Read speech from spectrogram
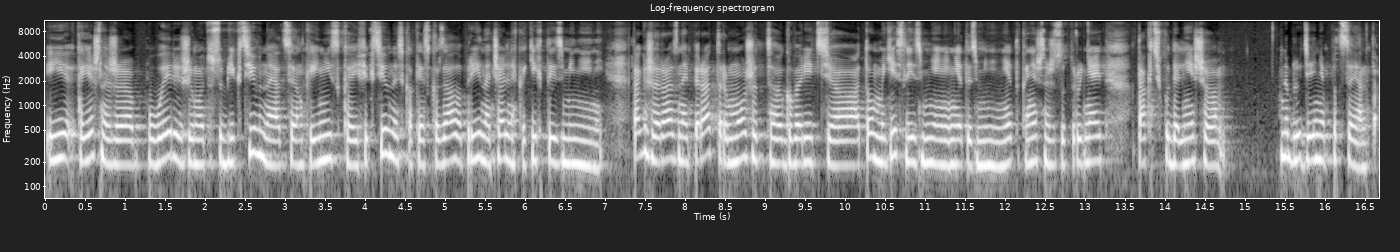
И, конечно же, по В-режиму это субъективная оценка и низкая эффективность, как я сказала, при начальных каких-то изменений. Также разный оператор может э, говорить э, о том, есть ли изменения, нет изменений. Это, конечно же, затрудняет тактику дальнейшего наблюдения пациента.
